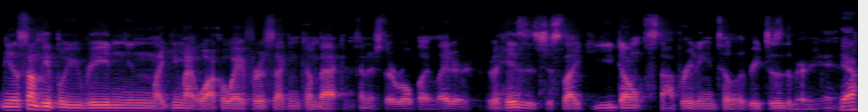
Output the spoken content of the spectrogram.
you know, some people you read and, and, like you might walk away for a second, come back and finish their role play later. But his is just like you don't stop reading until it reaches the very end. Yeah.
